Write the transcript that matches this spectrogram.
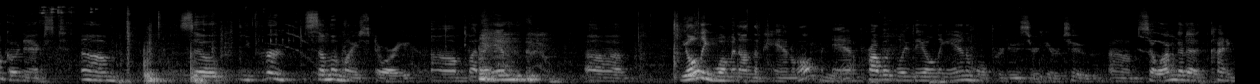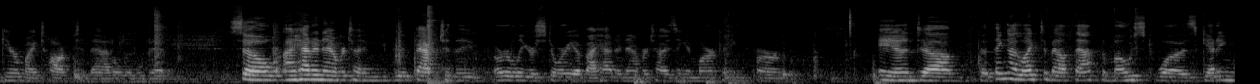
I'll go next. Um, so you've heard some of my story, um, but I am, uh, the only woman on the panel and probably the only animal producer here too. Um, so I'm gonna kind of gear my talk to that a little bit. So I had an advertising, back to the earlier story of I had an advertising and marketing firm. And um, the thing I liked about that the most was getting,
